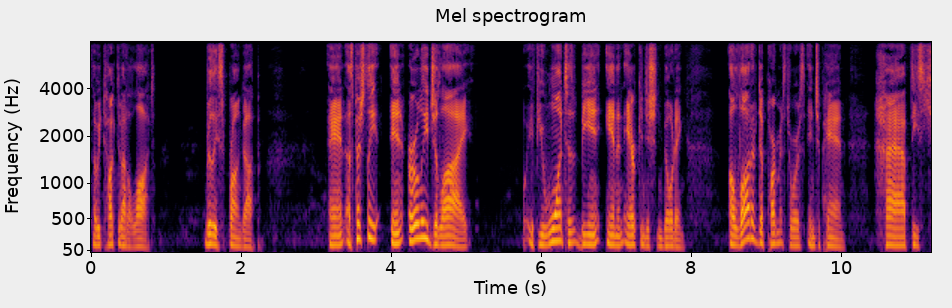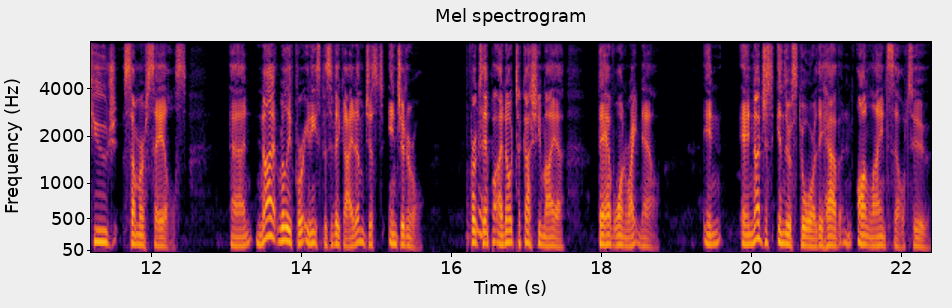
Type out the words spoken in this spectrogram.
that we talked about a lot really sprung up. And especially in early July, if you want to be in, in an air conditioned building, a lot of department stores in Japan have these huge summer sales. And not really for any specific item, just in general. For Hmm. example, I know Takashimaya, they have one right now. In and not just in their store, they have an online sale too.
